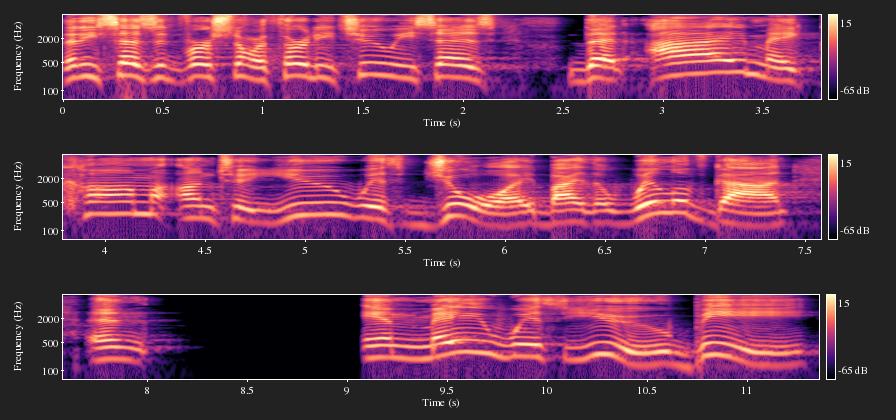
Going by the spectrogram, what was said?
Then he says in verse number 32, he says, That I may come unto you with joy by the will of God, and, and may with you be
